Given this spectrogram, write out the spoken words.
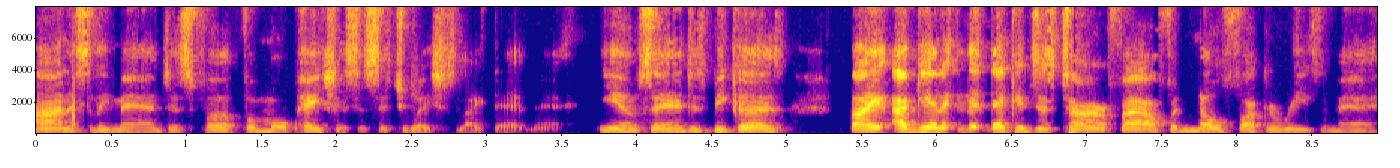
honestly, man, just for for more patience in situations like that, man. You know what I'm saying? Just because, like, again, that, that can just turn foul for no fucking reason, man.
